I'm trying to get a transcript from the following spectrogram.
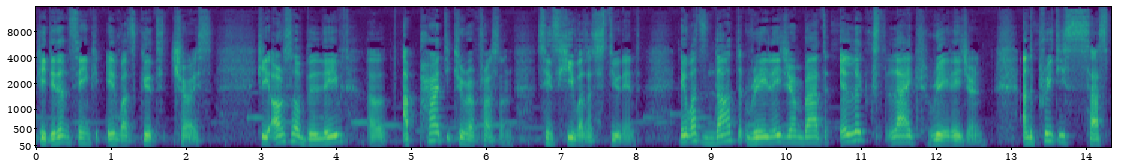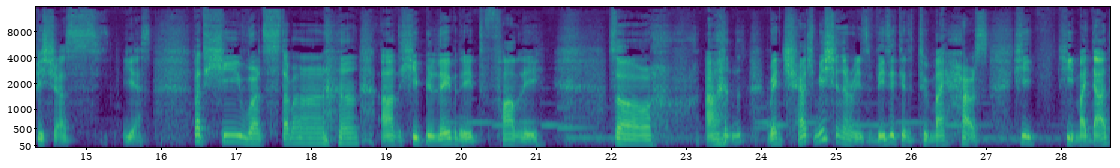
He didn't think it was good choice. He also believed uh, a particular person since he was a student. It was not religion, but it looked like religion and pretty suspicious. Yes. But he was stubborn and he believed it firmly. So, and when church missionaries visited to my house, he, he, my dad,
